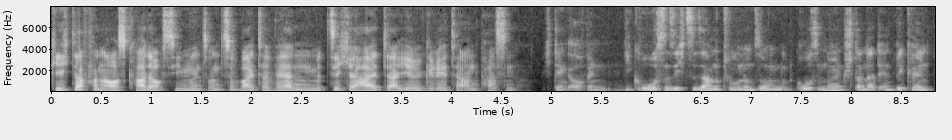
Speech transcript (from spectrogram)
gehe ich davon aus, gerade auch Siemens und so weiter werden mit Sicherheit da ihre Geräte anpassen denke auch, wenn die Großen sich zusammentun und so einen großen neuen Standard entwickeln,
